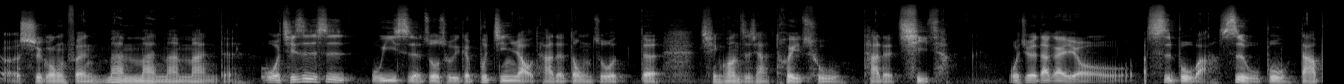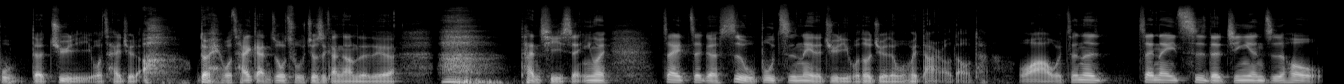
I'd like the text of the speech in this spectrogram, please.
呃十公分，慢慢慢慢的，我其实是。无意识的做出一个不惊扰他的动作的情况之下，退出他的气场。我觉得大概有四步吧，四五步大步的距离，我才觉得啊，对，我才敢做出就是刚刚的这个啊叹气声。因为在这个四五步之内的距离，我都觉得我会打扰到他。哇，我真的在那一次的经验之后，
